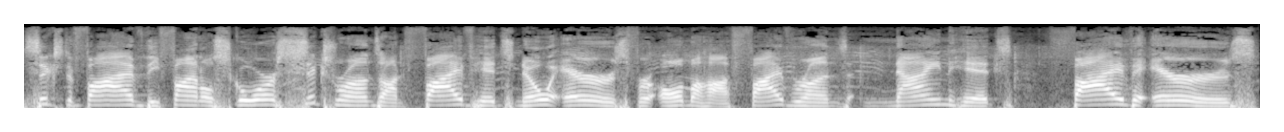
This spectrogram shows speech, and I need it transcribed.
Six to five, the final score. Six runs on five hits, no errors for Omaha. Five runs, nine hits, five errors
